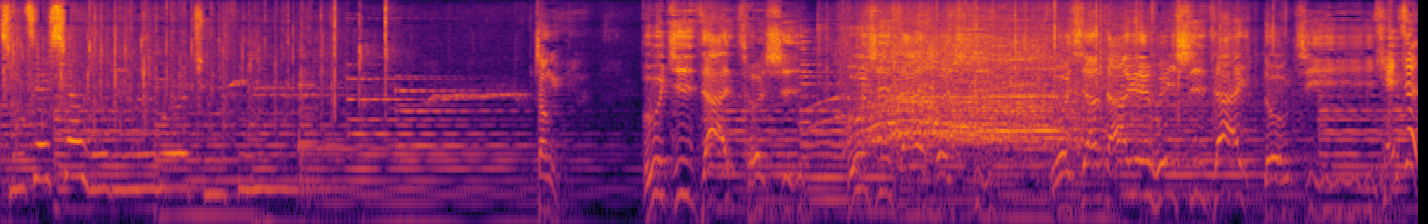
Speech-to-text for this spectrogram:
请在笑容里为我祝福。张宇，不知在何时，不知在何时，我想大约会是在冬季。田震，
